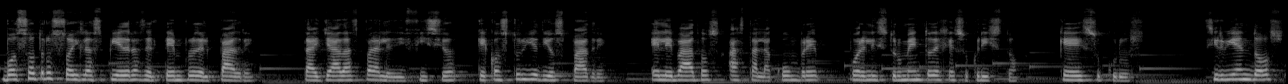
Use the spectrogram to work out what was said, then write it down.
Vosotros sois las piedras del templo del Padre, talladas para el edificio que construye Dios Padre, elevados hasta la cumbre por el instrumento de Jesucristo, que es su cruz, sirviéndoos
